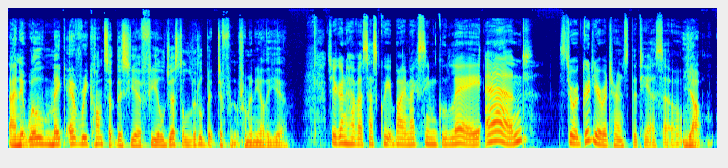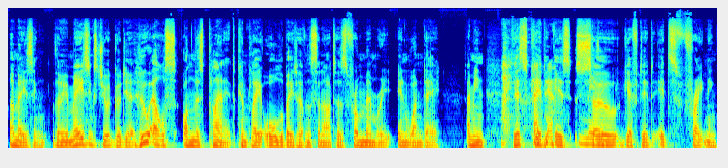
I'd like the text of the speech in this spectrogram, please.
And it will make every concert this year feel just a little bit different from any other year. So you're going to have a sesquite by Maxime Goulet and Stewart Goodyear returns to the TSO. Yeah, amazing. The amazing Stewart Goodyear. Who else on this planet can play all the Beethoven sonatas from memory in one day? I mean, this kid is so gifted. It's frightening.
